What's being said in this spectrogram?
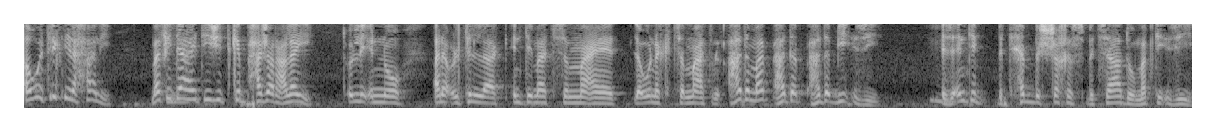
أو اتركني لحالي. ما في داعي تيجي تكب حجر علي. تقول لي إنه أنا قلت لك أنت ما تسمعت لو إنك تسمعت هذا ما هذا هذا بيأذي. إذا أنت بتحب الشخص بتساعده ما بتأذيه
